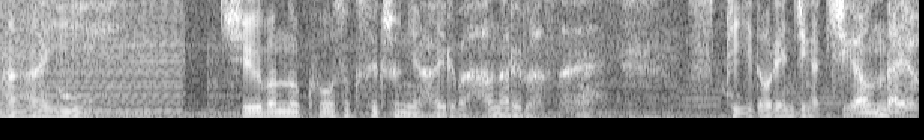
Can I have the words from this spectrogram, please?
まあいい。終盤の高速セクションに入れば離れるはずだ。スピードレンジが違うんだよ。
